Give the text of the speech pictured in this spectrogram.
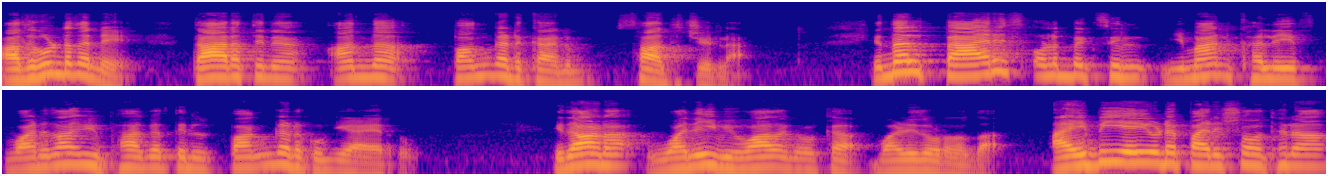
അതുകൊണ്ട് തന്നെ താരത്തിന് അന്ന് പങ്കെടുക്കാനും സാധിച്ചില്ല. എന്നാൽ പാരീസ് ഒളിമ്പിക്സിൽ ഇമാൻ ഖലീഫ് വനിതാ വിഭാഗത്തിൽ പങ്കെടുക്കുകയായിരുന്നു. ഇതാണ് വലിയ വിവാദങ്ങൾക്ക് വഴി തുറന്നത്. ഐ ബി എയുടെ പരിശോധന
